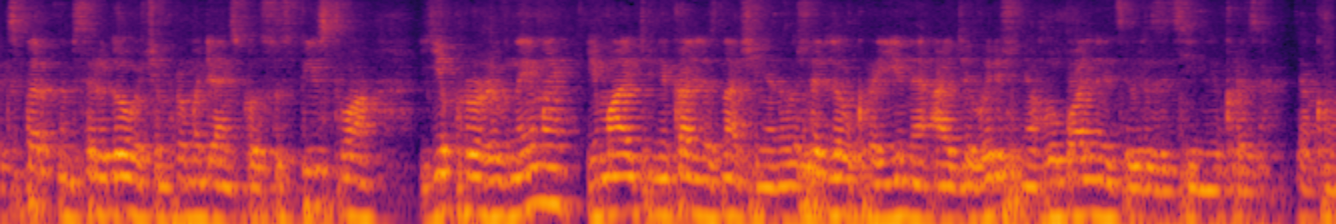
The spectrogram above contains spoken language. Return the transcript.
експертним середовищем громадянського суспільства, є проривними і мають унікальне значення не лише для України, а й для вирішення глобальної цивілізаційної кризи. Дякую.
